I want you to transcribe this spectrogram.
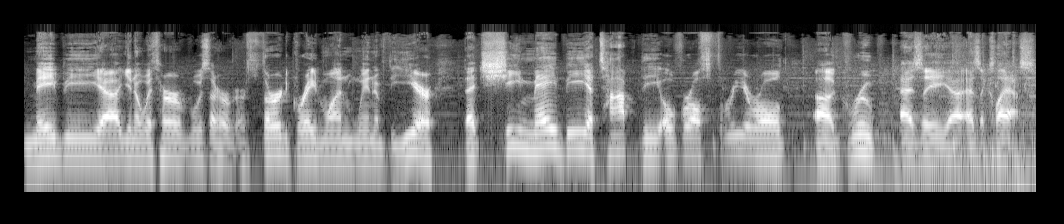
maybe uh, you know, with her was her, her, third Grade One win of the year, that she may be atop the overall three year old uh, group as a uh, as a class.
